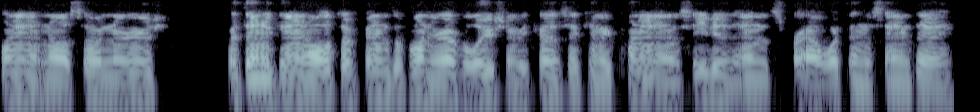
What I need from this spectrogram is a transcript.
plant and also nourish but then again, it all depends upon your evolution because it can be planted and seeded and sprout within the same day.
